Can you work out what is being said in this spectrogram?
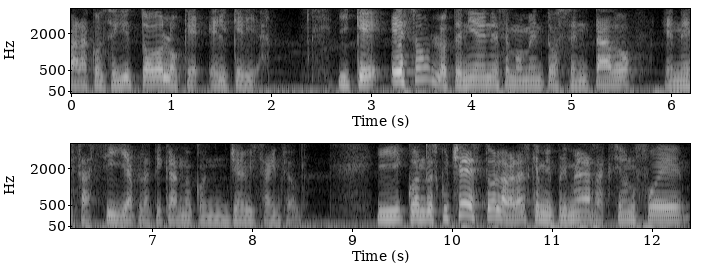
para conseguir todo lo que él quería. Y que eso lo tenía en ese momento sentado en esa silla platicando con Jerry Seinfeld. Y cuando escuché esto, la verdad es que mi primera reacción fue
